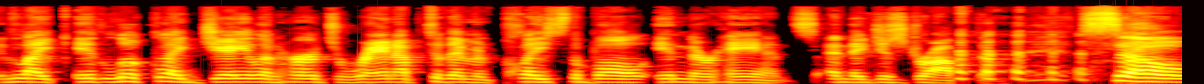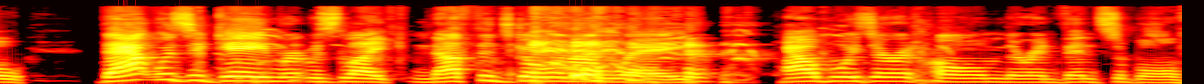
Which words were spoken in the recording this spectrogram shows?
like it looked like Jalen Hurts ran up to them and placed the ball in their hands and they just dropped them. so that was a game where it was like nothing's going our way. Cowboys are at home, they're invincible.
